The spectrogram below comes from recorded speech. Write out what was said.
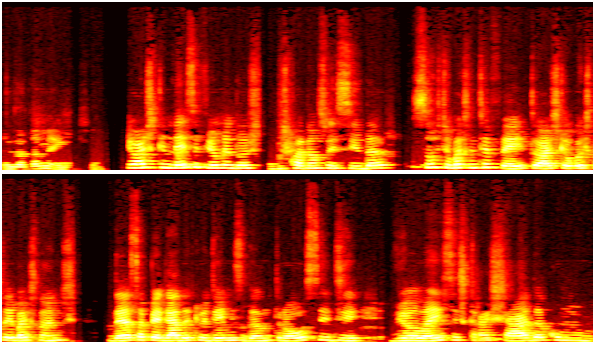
Exatamente. Eu acho que nesse filme dos, do Esquadrão Suicida surtiu bastante efeito. Eu acho que eu gostei bastante dessa pegada que o James Gunn trouxe de violência escrachada com,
